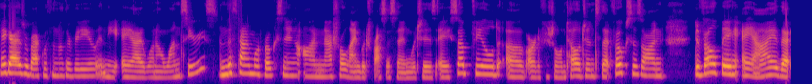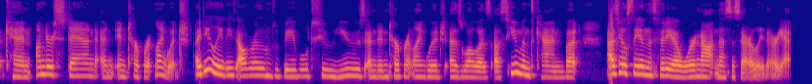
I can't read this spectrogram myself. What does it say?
Hey guys, we're back with another video in the AI 101 series, and this time we're focusing on natural language processing, which is a subfield of artificial intelligence that focuses on developing AI that can understand and interpret language. Ideally, these algorithms would be able to use and interpret language as well as us humans can, but as you'll see in this video, we're not necessarily there yet.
